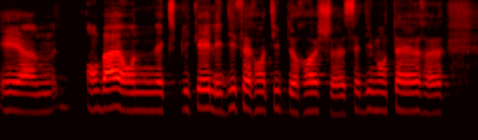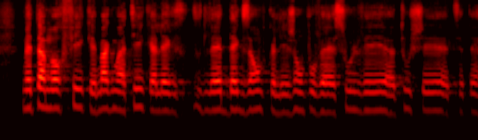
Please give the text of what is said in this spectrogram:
Et euh, en bas, on expliquait les différents types de roches euh, sédimentaires, métamorphiques et magmatiques à l'aide d'exemples que les gens pouvaient soulever, toucher, etc.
